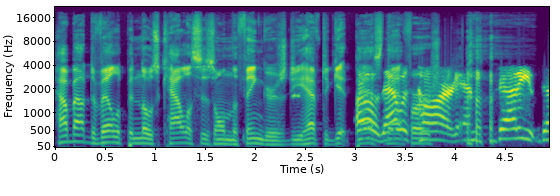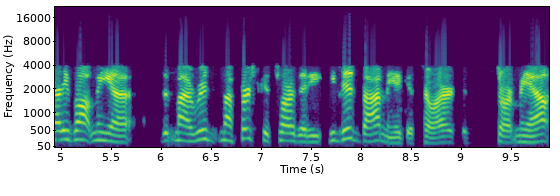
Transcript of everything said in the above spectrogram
How about developing those calluses on the fingers? Do you have to get past oh that, that was first? hard. And daddy daddy bought me a my my first guitar that he he did buy me a guitar to start me out.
